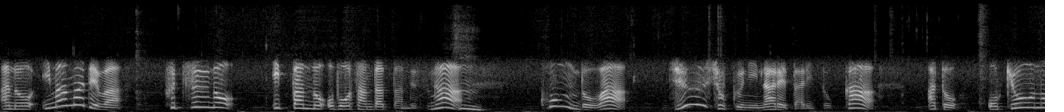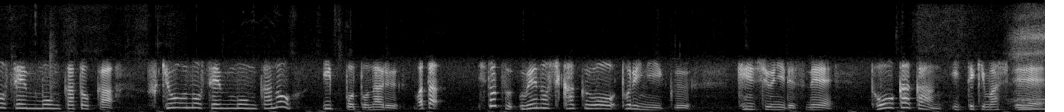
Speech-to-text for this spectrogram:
あの今までは普通の一般のお坊さんだったんですが、うん。今度は住職になれたりとかあとお経の専門家とか布教の専門家の一歩となるまた一つ上の資格を取りに行く研修にですね10日間行ってきまして。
